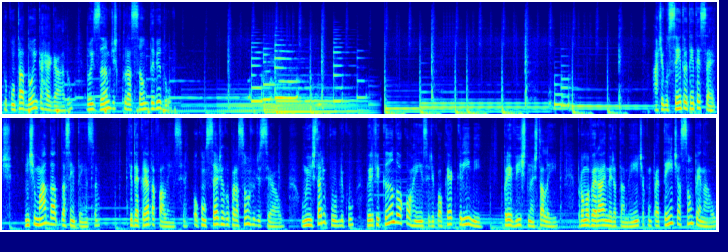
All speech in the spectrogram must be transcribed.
do contador encarregado do exame de escrituração do devedor. Artigo 187. Intimado da, da sentença, que decreta a falência ou concede a recuperação judicial, o Ministério Público, verificando a ocorrência de qualquer crime previsto nesta lei, promoverá imediatamente a competente ação penal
